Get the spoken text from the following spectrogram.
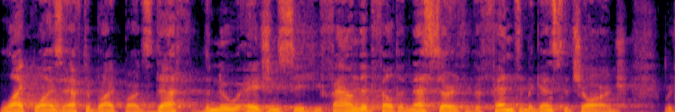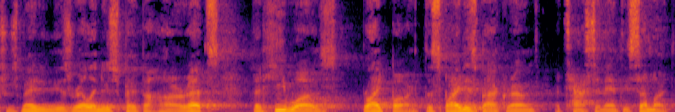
Likewise, after Breitbart's death, the new agency he founded felt it necessary to defend him against the charge, which was made in the Israeli newspaper Haaretz, that he was, Breitbart, despite his background, a tacit anti-Semite.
